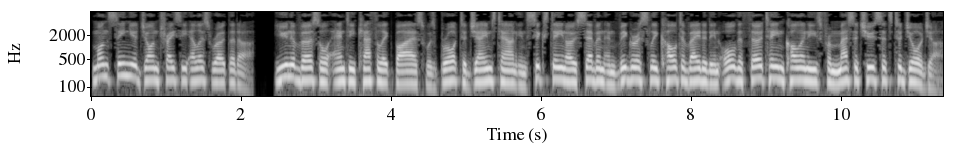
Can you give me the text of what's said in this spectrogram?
Monsignor John Tracy Ellis wrote that a Universal anti-Catholic bias was brought to Jamestown in 1607 and vigorously cultivated in all the thirteen colonies from Massachusetts to Georgia.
